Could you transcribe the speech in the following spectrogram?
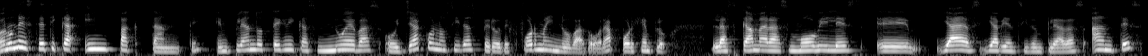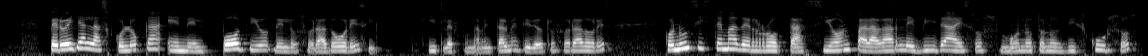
Con una estética impactante, empleando técnicas nuevas o ya conocidas pero de forma innovadora, por ejemplo, las cámaras móviles eh, ya, ya habían sido empleadas antes, pero ella las coloca en el podio de los oradores, y Hitler fundamentalmente y de otros oradores, con un sistema de rotación para darle vida a esos monótonos discursos,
